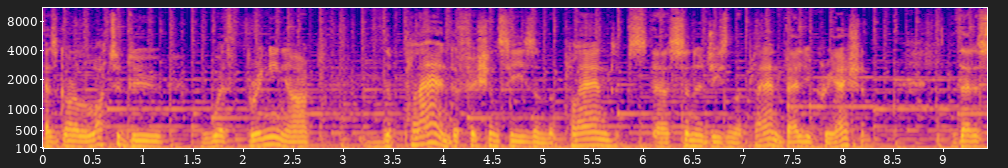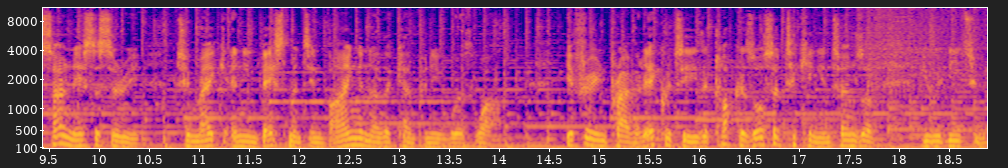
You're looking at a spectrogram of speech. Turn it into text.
has got a lot to do with bringing out the planned efficiencies and the planned uh, synergies and the planned value creation that is so necessary to make an investment in buying another company worthwhile. If you're in private equity, the clock is also ticking in terms of you would need to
